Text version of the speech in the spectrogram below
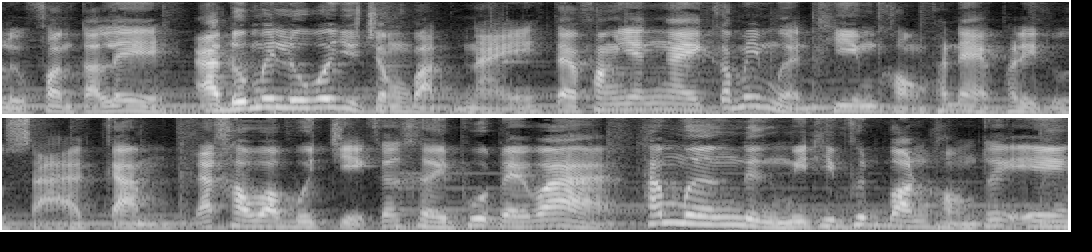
หรือฟอนตาเล่อาจดูไม่รู้ว่าอยู่จังหวัดไหน แต่ฟังยังไงก็ไม่เหมือนทีมของแผนกผลิตอุตสาหกรรม และคาวาบุจิก็เคยพูดไปว่า ถ้าเมืองหนึ่งมีทีมฟุตบอลของตัวเอง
